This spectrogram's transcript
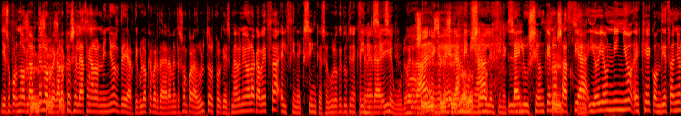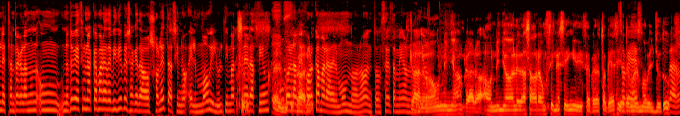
Y eso por no hablar Sí, de los sí, regalos sí. que se le hacen a los niños de artículos que verdaderamente son para adultos, porque me ha venido a la cabeza el Cinexin, que seguro que tú tienes que tener Cinexin, ahí, seguro. ¿verdad? Sí, en sí, el, claro. museo. Genial el Cinexin. La ilusión que nos hacía. Sí. Y hoy a un niño es que con 10 años le están regalando un, un- no te voy a decir una cámara de vídeo que se ha quedado obsoleta, sino el móvil última generación el- con la claro. mejor cámara del mundo, ¿no? Entonces también a los Claro, niños... a un niño, claro, a un niño le das ahora un cinesín y dice, pero esto qué es, si yo ¿Esto qué tengo es? el móvil YouTube. Claro,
